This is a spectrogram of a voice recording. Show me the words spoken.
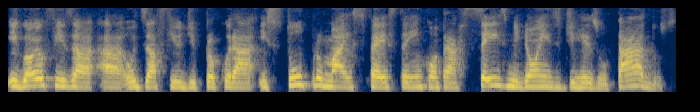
igual eu fiz a, a, o desafio de procurar estupro mais festa e encontrar 6 milhões de resultados,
